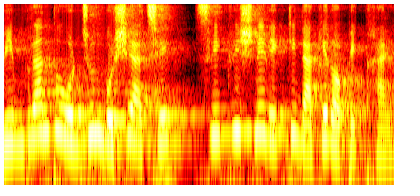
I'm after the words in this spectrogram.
বিভ্রান্ত অর্জুন বসে আছে শ্রীকৃষ্ণের একটি ডাকের অপেক্ষায়।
